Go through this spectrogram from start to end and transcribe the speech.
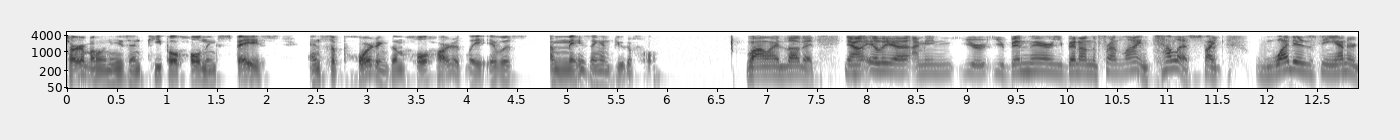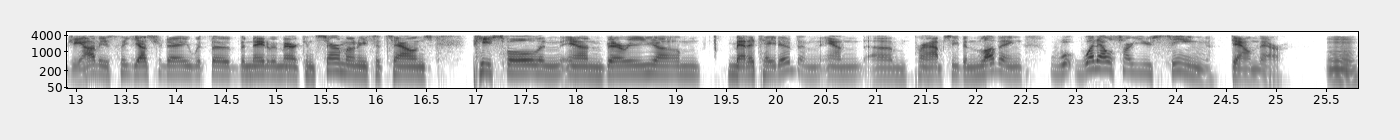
ceremonies and people holding space and supporting them wholeheartedly it was amazing and beautiful Wow, I love it. Now, Ilya, I mean, you're you've been there, you've been on the front line. Tell us, like, what is the energy? Obviously, yesterday with the the Native American ceremonies, it sounds peaceful and and very um, meditative and and um, perhaps even loving. W- what else are you seeing down there? Mm,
